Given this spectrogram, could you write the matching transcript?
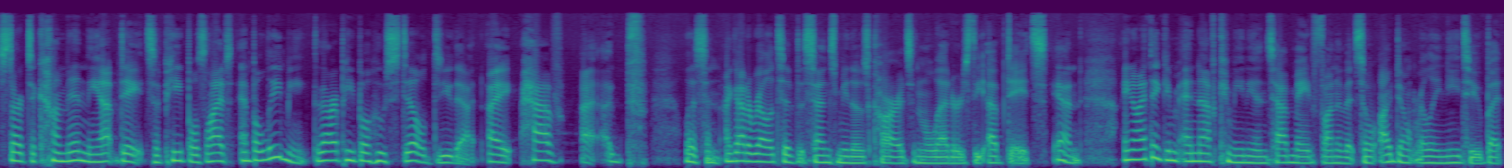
start to come in, the updates of people's lives. And believe me, there are people who still do that. I have I, I, pff, listen, I got a relative that sends me those cards and the letters, the updates. And you know, I think enough comedians have made fun of it, so I don't really need to, but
